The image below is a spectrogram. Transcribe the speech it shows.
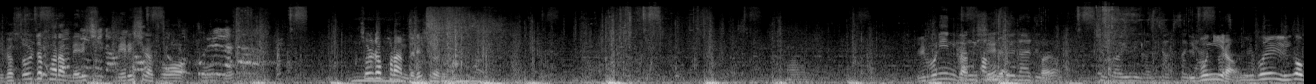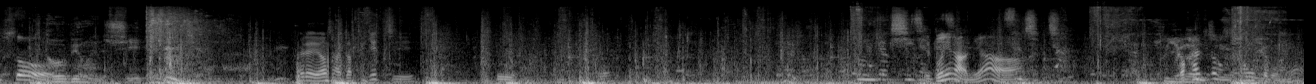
이거 솔저 파랑 메리시 메리시가 좋아 좋은데 솔저 파란 메르시가 좀 일본인인가 네. 죽어 있는 건 적성이 일본이랑 일본일 리가 없어. 그래 여기서 안 잡히겠지 그, 공격 시작. 일본인 아니야. 30초. 이거 할수 없어 상호거든요.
